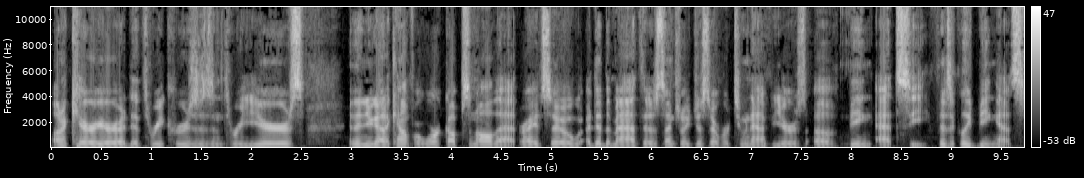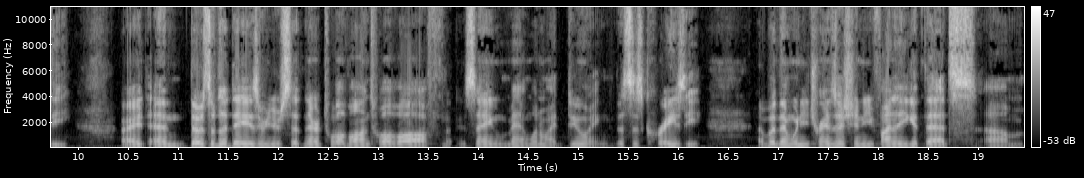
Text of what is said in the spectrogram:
on a carrier. I did three cruises in three years. And then you got to count for workups and all that, right? So I did the math. It was essentially just over two and a half years of being at sea, physically being at sea right? And those are the days when you're sitting there 12 on, 12 off, saying, man, what am I doing? This is crazy. But then when you transition, you finally get that, um,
